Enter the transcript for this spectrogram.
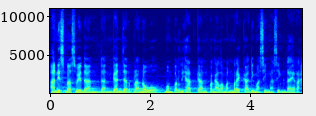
Anies Baswedan dan Ganjar Pranowo memperlihatkan pengalaman mereka di masing-masing daerah.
